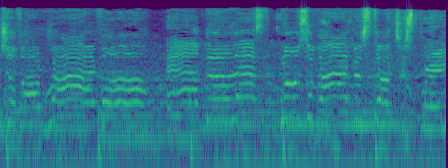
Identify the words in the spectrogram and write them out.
of our rival, and the last known survivors start to spring.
